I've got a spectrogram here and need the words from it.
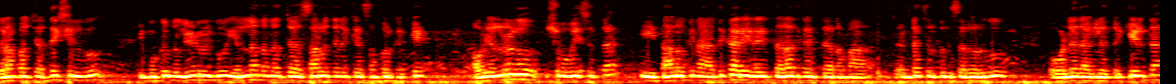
ಗ್ರಾಮ ಪಂಚಾಯತ್ ಅಧ್ಯಕ್ಷರಿಗೂ, ಈ ಮುಖಂಡ ಲೀಡರ್ಗೂ, ಎಲ್ಲ ನನ್ನ ಸಾರ್ವಜನಿಕ ಸಂಪರ್ಕಕ್ಕೆ ಅವರೆಲ್ಲರಿಗೂ ಶುಭ ಬಯಸುತ್ತಾ, ಈ ತಾಲೂಕಿನ ಅಧಿಕಾರಿ ತಲಾಧಿಕಾರಿ ನಮ್ಮ ಚಲಪತಿ ಸರ್ ಅವರಿಗೂ ಒಳ್ಳೇದಾಗ್ಲಿ ಅಂತ ಕೇಳ್ತಾ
